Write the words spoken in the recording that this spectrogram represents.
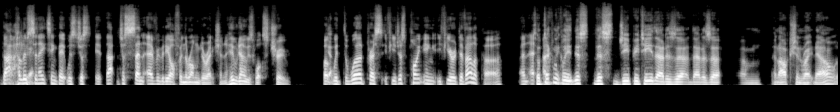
That hallucinating yeah. bit was just it, that just sent everybody off in the wrong direction. Who knows what's true? But yeah. with the WordPress, if you're just pointing, if you're a developer, and so technically, this this GPT that is a that is a um, an option right now.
